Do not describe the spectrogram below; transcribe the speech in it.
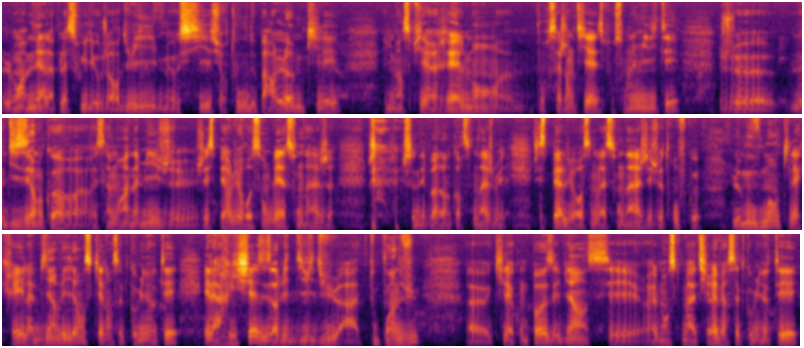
l'ont amené à la place où il est aujourd'hui, mais aussi et surtout de par l'homme qu'il est. Il m'inspire réellement euh, pour sa gentillesse, pour son humilité. Je le disais encore récemment à un ami, j'espère lui ressembler à son âge. Je, n'ai pas encore son âge, mais j'espère lui ressembler à son âge. Et je trouve que le mouvement qu'il a créé, la bienveillance qu'il y a dans cette communauté et la richesse des individus à tout point de vue euh, qui la composent, eh c'est réellement ce qui m'a attiré vers cette communauté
